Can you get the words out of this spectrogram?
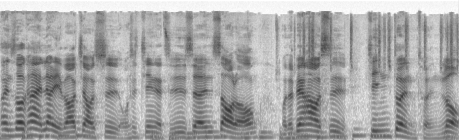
欢迎收看料理包教室，我是今天的值日生少龙，我的编号是金炖豚肉。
